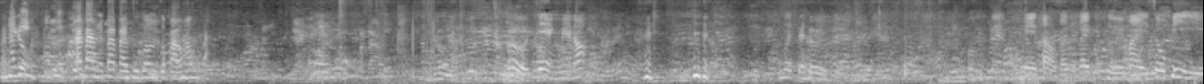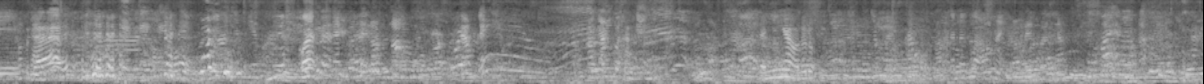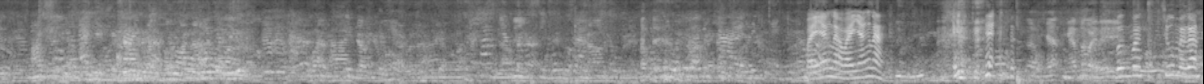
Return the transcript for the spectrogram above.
มาพี่ลูกไปไปเลยไปไปผู้เบิ่งกระเป๋าเฮาไปเออแจ้งแม่เนาะมืดแต่เฮยเมเท่ากันได้ลูกเคยใหม่โซพี่ได้ว่า แต่มีเงาแล้วลูกแต่เลิกว่าเอาไหนเราเล่นเลยนะใบยังน่ะใบยังน่ะงั้นงั้นหน่อยได้เบิ่งเบิ่งชูไปกัน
